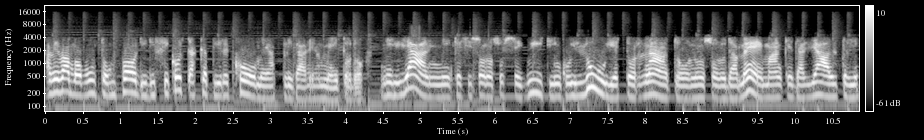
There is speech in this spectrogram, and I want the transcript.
avevamo avuto un po' di difficoltà a capire come applicare il metodo. Negli anni che si sono susseguiti in cui lui è tornato non solo da me ma anche dagli altri eh,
